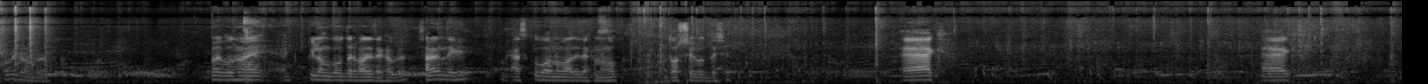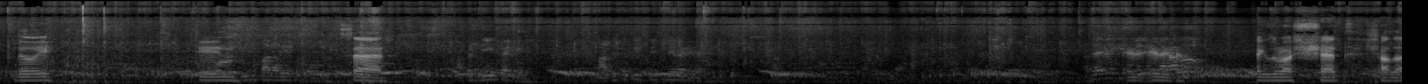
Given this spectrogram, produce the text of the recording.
খুবই সুন্দর। সবাই প্রথমে এক পিলং কবুতর বাদি দেখাবে। সারেন দেখি, আজকে বর্ণ বাদি দেখানো হোক, দর্শকের উদ্দেশ্যে। এক। এক, দুই, তিন, চার। এক জোড়া সাদা।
